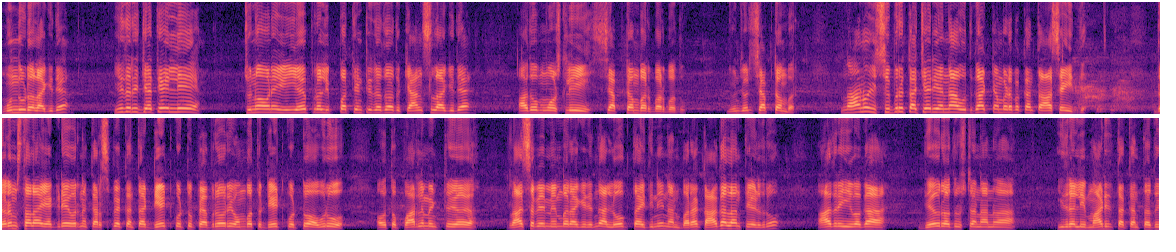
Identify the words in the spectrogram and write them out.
ಮುಂದೂಡಲಾಗಿದೆ. ಇದರ ಜೊತೆಯಲ್ಲಿ ಚುನಾವಣೆ ಏಪ್ರಿಲ್ ಇಪ್ಪತ್ತೆಂಟು ಇರೋದು ಅದು ಕ್ಯಾನ್ಸಲ್ ಆಗಿದೆ. ಅದು ಮೋಸ್ಟ್ಲಿ ಸೆಪ್ಟೆಂಬರ್ ಬರ್ಬೋದು. ಜೂನ್ ಜೊತೆ ಸೆಪ್ಟೆಂಬರ್ ನಾನು ಈ ಶಿಬಿರ ಕಚೇರಿಯನ್ನು ಉದ್ಘಾಟನೆ ಮಾಡಬೇಕಂತ ಆಸೆ ಇದ್ದೆ. ಧರ್ಮಸ್ಥಳ ಹೆಗ್ಡೆಯವ್ರನ್ನ ಕರೆಸ್ಬೇಕಂತ ಡೇಟ್ ಕೊಟ್ಟು ಫೆಬ್ರವರಿ ಒಂಬತ್ತು ಡೇಟ್ ಕೊಟ್ಟು ಅವರು ಅವತ್ತು ಪಾರ್ಲಿಮೆಂಟ್ ರಾಜ್ಯಸಭೆ ಮೆಂಬರ್ ಆಗಿದ್ದರಿಂದ ಅಲ್ಲಿ ಹೋಗ್ತಾ ಇದ್ದೀನಿ. ನಾನು ಬರೋಕ್ಕಾಗಲ್ಲ ಅಂತ ಹೇಳಿದ್ರು. ಆದರೆ ಇವಾಗ ದೇವರ ಅದೃಷ್ಟ ನಾನು ಇದರಲ್ಲಿ ಮಾಡಿರ್ತಕ್ಕಂಥದ್ದು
